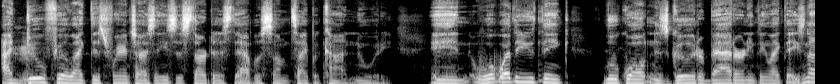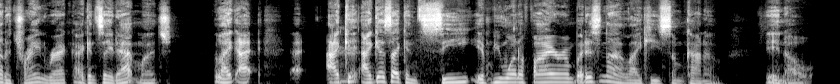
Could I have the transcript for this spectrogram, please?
I do feel like this franchise needs to start to establish some type of continuity. And wh- whether you think Luke Walton is good or bad or anything like that, he's not a train wreck. I can say that much. Like I, I, can, I guess I can see if you want to fire him, but it's not like he's some kind of, you know,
